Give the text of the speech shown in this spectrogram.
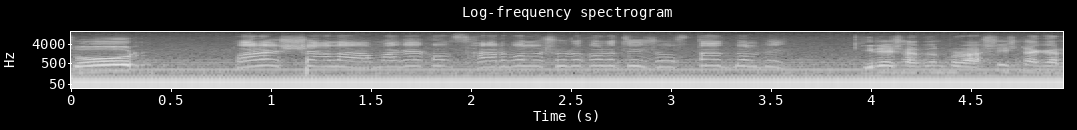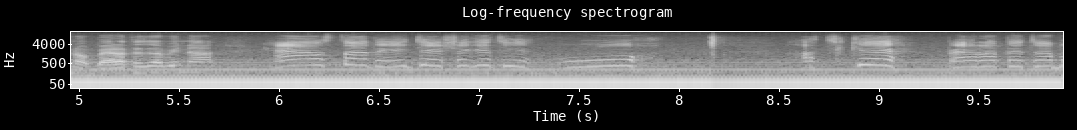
সর আরে শালা আমাকে এখন স্যার বলা শুরু করেছিস ওস্তাদ বলবি। কিরে সাধনপুর আসিস না কেন? বেড়াতে যাবি না? হ্যাঁ ওস্তাদ এই যে এসে গেছি। ও আজকে বেড়াতে যাব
